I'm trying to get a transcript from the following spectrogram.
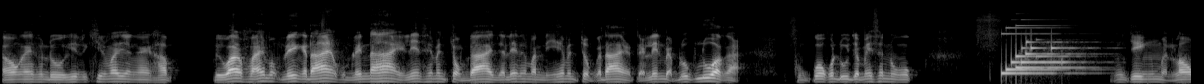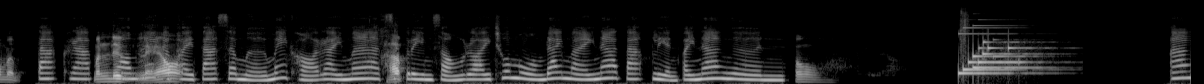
เอาไงคนดูคิดคิดว่ายังไงครับ หรือว่าให้ผมเล่นก็ได้ ผมเล่นได้ เล่นให้มันจบได้ จะเล่นให้วันนี้ให้มันจบก็ได้ แต่เล่นแบบลวกๆอะ ผมกลัวคนดูจะไม่สนุก จริงๆเหมือนเราแบบ ตาครับมันพดึกร้อมให้แล้ว อภัยตาเสมอไม่ขออะไรมาก ครัสบ ตรีม 200 ชั่วโมงได้ไหมหน้าตาเปลี่ยนไปหน้าเงิน โอ้ อ้าง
